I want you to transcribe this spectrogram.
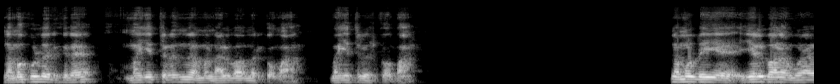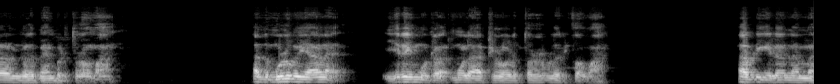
நமக்குள்ள இருக்கிற மையத்திலிருந்து நம்ம நல்வாம இருக்கோமா? மையத்தில் இருக்கோமா? நம்மளுடைய இயல்பான உணர்வுகளை மேம்படுத்துகிறோமா அந்த முழுமையான இறை மூல மூல ஆற்றலோட தொடர்பில் இருக்கோமா? அப்படிங்கிறத நம்ம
